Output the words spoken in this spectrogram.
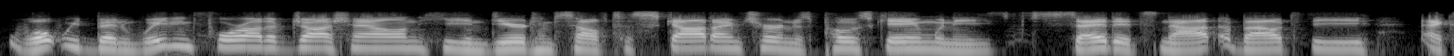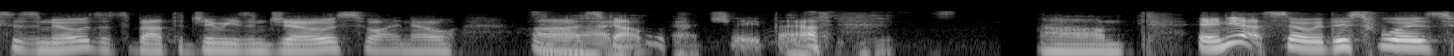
what we'd been waiting for out of Josh Allen. He endeared himself to Scott, I'm sure, in his post game when he said it's not about the X's and O's, it's about the Jimmys and Joes. So I know uh, Scott would appreciate that. Um, and yeah, so this was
